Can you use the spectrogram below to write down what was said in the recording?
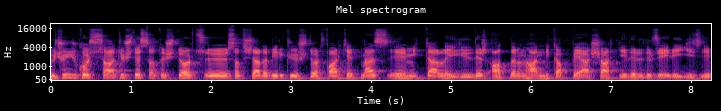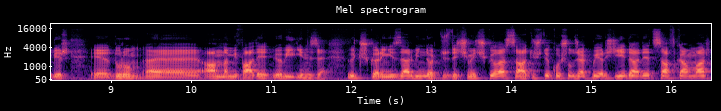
Üçüncü koşu saat 3'te satış 4. E, satışlarda 1, 2, 3, 4 fark etmez. E, miktarla ilgilidir. Atların handikap veya şart gelir düzeyiyle gizli bir e, durum e, anlam ifade etmiyor bilginize. 3 çıkar İngilizler 1400'de çime çıkıyorlar. Saat 3'te koşulacak bu yarış. 7 adet safkan var.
